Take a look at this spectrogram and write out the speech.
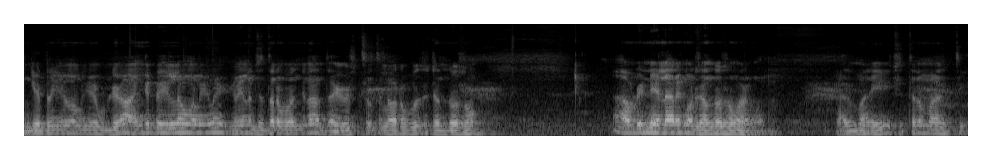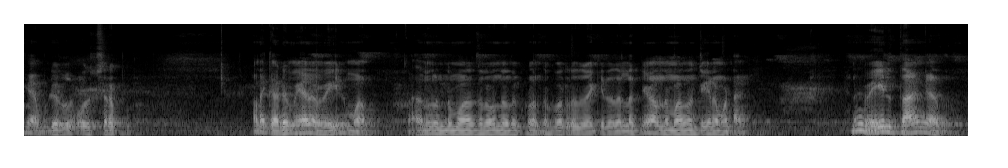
இங்கே இருக்கவங்களுக்கு எப்படியோ அங்கிட்ட இல்லவங்களுக்குலாம் கிளீன சித்திரை வந்துச்சுன்னா சித்திரத்தில் வரப்போது சந்தோஷம். அப்படின்னு எல்லாருக்கும் ஒரு சந்தோஷமாக இருக்கும். அது மாதிரி சித்திரை மாதத்துக்கு அப்படி உள்ள ஒரு சிறப்பு. ஆனால் கடுமையான வெயில் மாதம். அதனால் இந்த மாதத்தில் வந்து அந்த குழந்தை படுறது வைக்கிறது எல்லாத்தையும் அந்த மாதம் வச்சுக்கிற மாட்டாங்க. ஏன்னா வெயில் தாங்காது.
